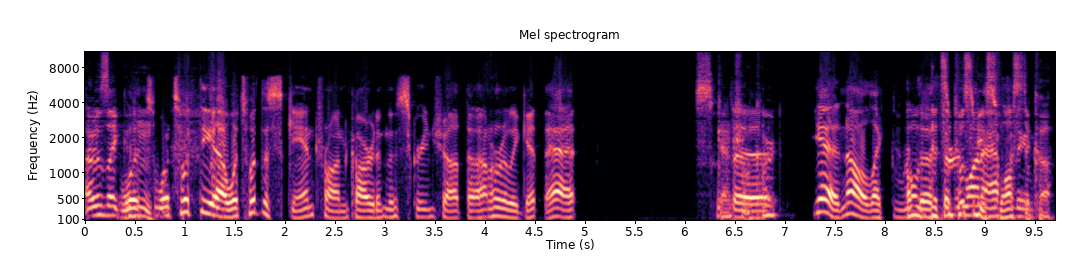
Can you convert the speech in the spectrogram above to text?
i was like What's hmm, what's with the uh, what's with the Scantron card in this screenshot though? I don't really get that. Scantron the- card Yeah, no, like oh the that's third supposed to be a after the- swastika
